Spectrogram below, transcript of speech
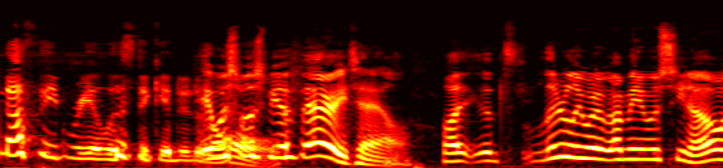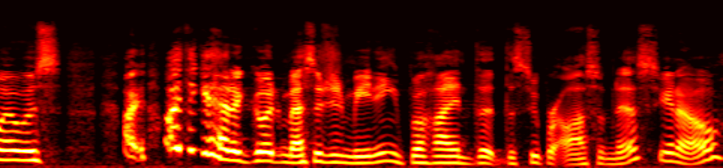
nothing realistic in it at It was all. supposed to be a fairy tale. Like it's literally. What, I mean, it was. You know, it was. I, I think it had a good message and meaning behind the, the super awesomeness. You know,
